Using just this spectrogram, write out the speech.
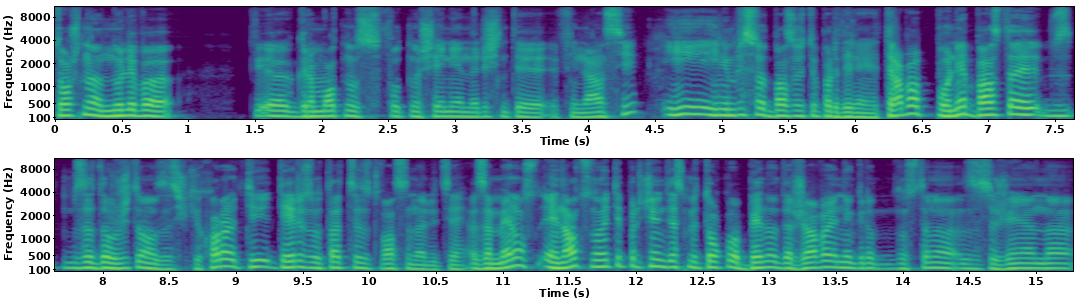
точно на нулева грамотност в отношение на личните финанси и, и не мислят базовите определения. Трябва поне базата е задължителна за всички хора. Ти, те резултатите за това са на лице. За мен една от основните причини да сме толкова бедна държава е неграмотността на, за съжаление, на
